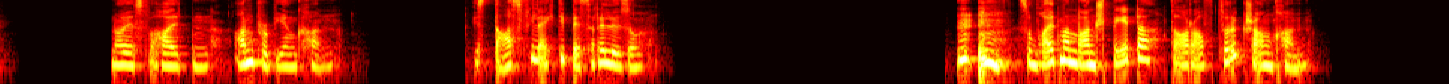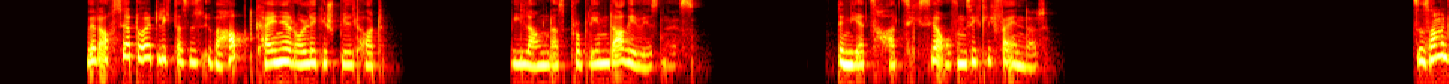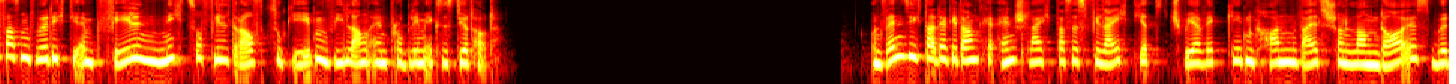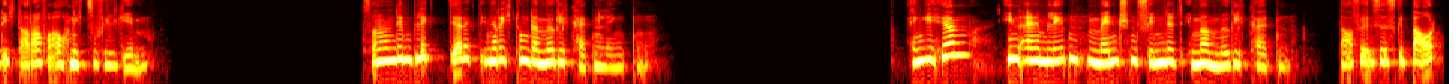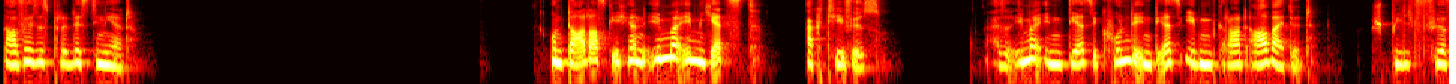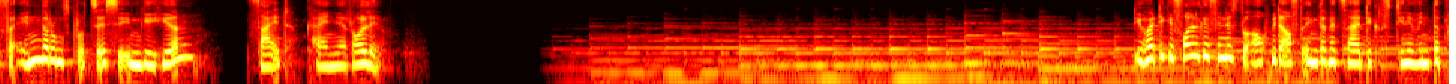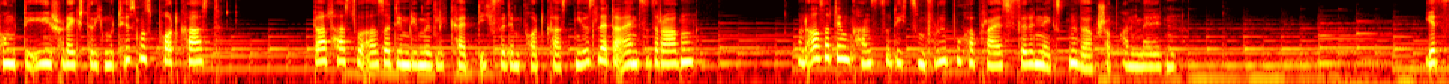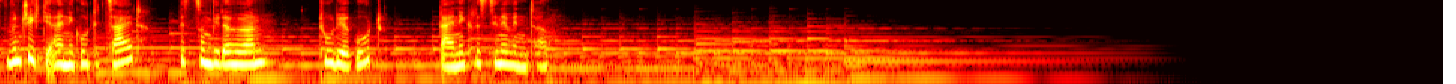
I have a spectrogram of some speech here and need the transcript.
neues Verhalten anprobieren kann, ist das vielleicht die bessere Lösung. Sobald man dann später darauf zurückschauen kann, wird auch sehr deutlich, dass es überhaupt keine Rolle gespielt hat, wie lang das Problem da gewesen ist. Denn jetzt hat sich sehr offensichtlich verändert. Zusammenfassend würde ich dir empfehlen, nicht so viel drauf zu geben, wie lang ein Problem existiert hat. Und wenn sich da der Gedanke einschleicht, dass es vielleicht jetzt schwer weggehen kann, weil es schon lang da ist, würde ich darauf auch nicht zu viel geben. Sondern den Blick direkt in Richtung der Möglichkeiten lenken. Ein Gehirn in einem lebenden Menschen findet immer Möglichkeiten. Dafür ist es gebaut, dafür ist es prädestiniert. Und da das Gehirn immer im Jetzt aktiv ist, also immer in der Sekunde, in der es eben gerade arbeitet, spielt für Veränderungsprozesse im Gehirn Zeit keine Rolle. Die heutige Folge findest du auch wieder auf der Internetseite christinewinter.de-mutismus-podcast. Dort hast du außerdem die Möglichkeit, dich für den Podcast Newsletter einzutragen. Und außerdem kannst du dich zum Frühbucherpreis für den nächsten Workshop anmelden. Jetzt wünsche ich dir eine gute Zeit. Bis zum Wiederhören. Tu dir gut. Deine Christine Winter.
